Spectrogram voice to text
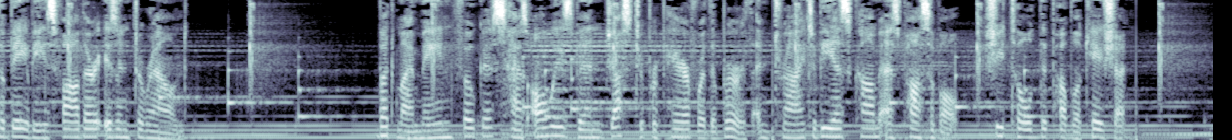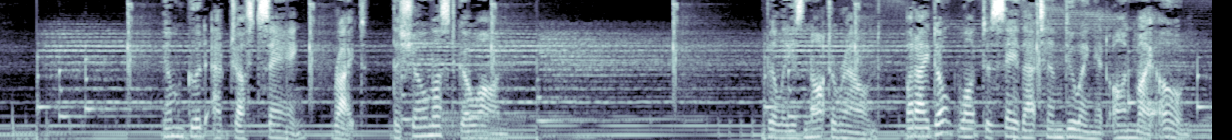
the baby's father isn't around. But my main focus has always been just to prepare for the birth and try to be as calm as possible, she told the publication. I'm good at just saying, right, the show must go on. Billy's not around, but I don't want to say that I'm doing it on my own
